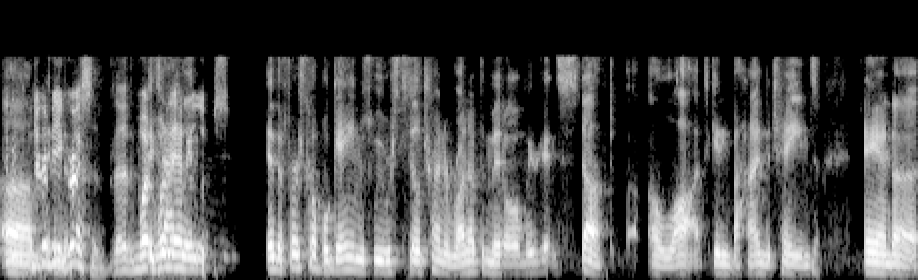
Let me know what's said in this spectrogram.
Um, they're gonna be aggressive. The, what, exactly. what do they have to lose? In the first couple games, we were still trying to run up the middle, and we were getting stuffed a lot, getting behind the chains. And uh,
